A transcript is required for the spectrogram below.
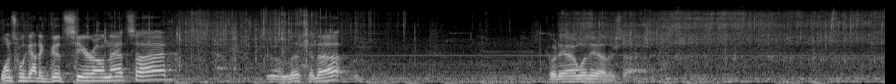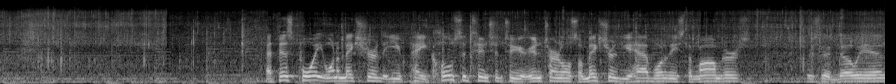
Once we got a good sear on that side, we're gonna lift it up, go down with the other side. At this point, you wanna make sure that you pay close attention to your internal, so make sure that you have one of these thermometers we're just gonna go in.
